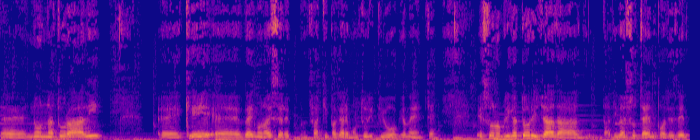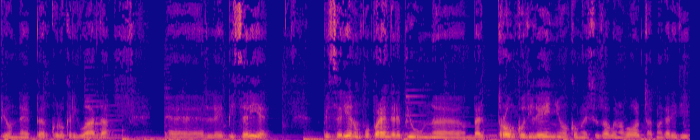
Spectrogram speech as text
eh, non naturali eh, che eh, vengono a essere fatti pagare molto di più ovviamente e sono obbligatori già da, da diverso tempo, ad esempio ne, per quello che riguarda eh, le pizzerie. La pizzeria non può prendere più un, eh, un, bel tronco di legno come si usava una volta, magari di,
